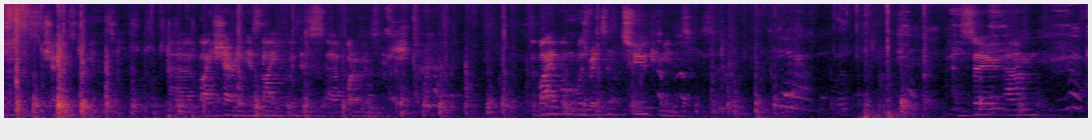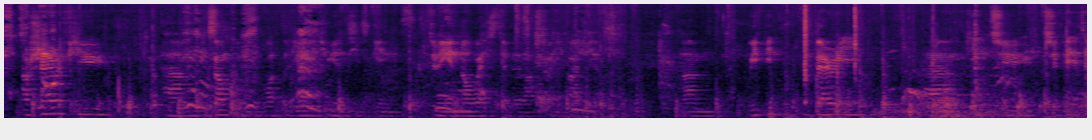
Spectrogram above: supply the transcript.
Jesus chose community uh, by sharing his life with his uh, followers. The Bible was written to communities. And so um, I'll share a few um, examples of what the Leon community has been doing in Knowle West over the last 25 years. Um, we've been very um, keen to, to pay attention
